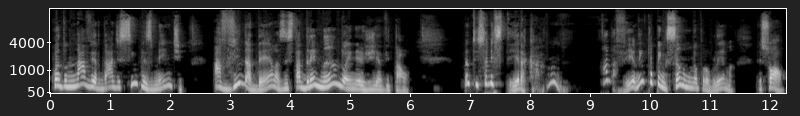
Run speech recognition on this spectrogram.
quando na verdade simplesmente a vida delas está drenando a energia vital. Portanto, isso é besteira, cara. Hum, nada a ver, eu nem estou pensando no meu problema. Pessoal,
